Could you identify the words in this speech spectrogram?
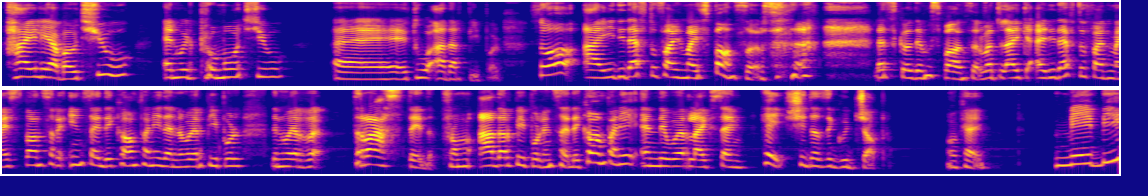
highly about you and will promote you uh, to other people. So I did have to find my sponsors. Let's call them sponsor. But like I did have to find my sponsor inside the company. Then where people then were trusted from other people inside the company, and they were like saying, "Hey, she does a good job." Okay. Maybe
